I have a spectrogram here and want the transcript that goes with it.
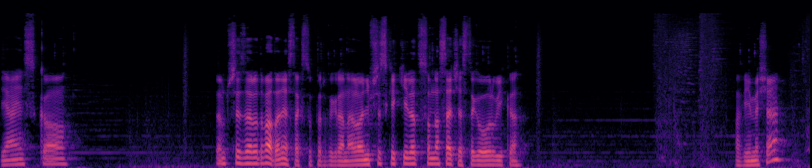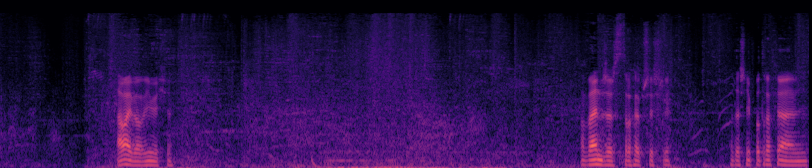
Jańsko... Byłem 3-0-2, to nie jest tak super wygrane, ale oni wszystkie kile to są na secie z tego Warwicka. Bawimy się? Dawaj, bawimy się. Avengers trochę przyszli. Ja też nie potrafiałem nic.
